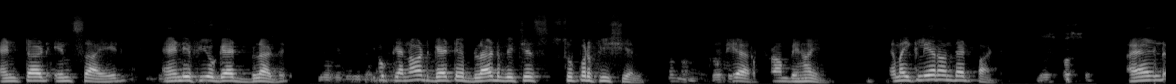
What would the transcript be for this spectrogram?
entered inside, and if you get blood, you cannot get a blood which is superficial here from behind. Am I clear on that part? Yes, sir. And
